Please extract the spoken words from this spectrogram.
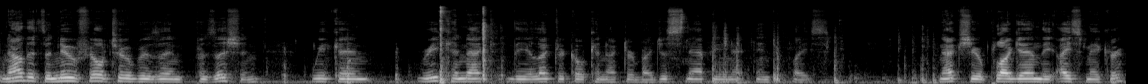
Now that the new fill tube is in position, we can reconnect the electrical connector by just snapping it into place. Next you'll plug in the ice maker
